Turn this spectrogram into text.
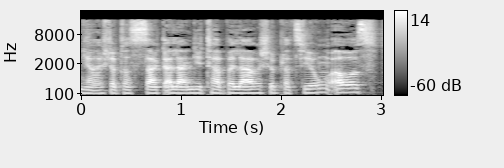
Ja, ich glaube, das sagt allein die tabellarische Platzierung aus.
